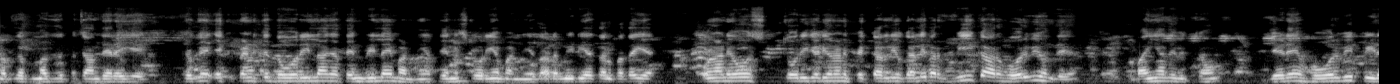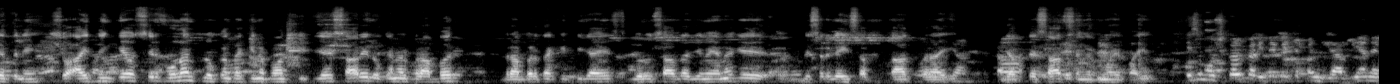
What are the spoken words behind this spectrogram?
ਮਤਲਬ ਮਦਦ ਪਹੁੰਚਾਉਂਦੇ ਰਹੀਏ। ਕਿਉਂਕਿ ਇੱਕ ਪਿੰਡ 'ਚ ਦੋ ਰੀਲਾਂ ਜਾਂ ਤਿੰਨ ਰੀਲਾਂ ਹੀ ਬਣਦੀਆਂ ਤਿੰਨ ਸਟੋਰੀਆਂ ਬਣਦੀਆਂ। ਤੁਹਾਡਾ ਮੀਡੀਆ ਤੁਹਾਨੂੰ ਪਤਾ ਹੀ ਹੈ। ਉਹਨਾਂ ਨੇ ਉਹ ਸਟੋਰੀ ਜਿਹੜੀ ਉਹਨਾਂ ਨੇ ਪਿਕ ਕਰ ਲਈ ਉਹ ਕਰ ਲਈ ਪਰ 20 ਘਰ ਹੋਰ ਵੀ ਹੁੰਦੇ ਆ। ਬਾਈਆਂ ਦੇ ਵਿੱਚੋਂ ਜਿਹੜੇ ਹੋਰ ਵੀ ਪੀੜਤ ਨੇ ਸੋ ਆਈ ਥਿੰਕ ਕਿ ਉਹ ਸਿਰਫ ਉਹਨਾਂ ਲੋਕਾਂ ਤੱਕ ਹੀ ਨਾ ਪਹੁੰਚ ਕੀਤੀ ਜਾਏ ਸਾਰੇ ਲੋਕਾਂ ਨਾਲ ਬਰਾਬਰ ਬਰਾਬਰਤਾ ਕੀਤੀ ਜਾਏ। ਗੁਰੂ ਸਾਹਿਬ ਦਾ ਜਿਵੇਂ ਹੈ ਨਾ ਕਿ ਬਿਸਰ ਗਈ ਸਭ ਤਾਤ ਪਰਾਈ ਜਬ ਤੇ ਸਾਧ ਸੰਗਤ ਮੋਏ ਪਾਈ। ਇਸ ਮੁਸ਼ਕਲ ਘੜੀ ਦੇ ਵਿੱਚ ਪੰਜਾਬੀਆਂ ਨੇ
